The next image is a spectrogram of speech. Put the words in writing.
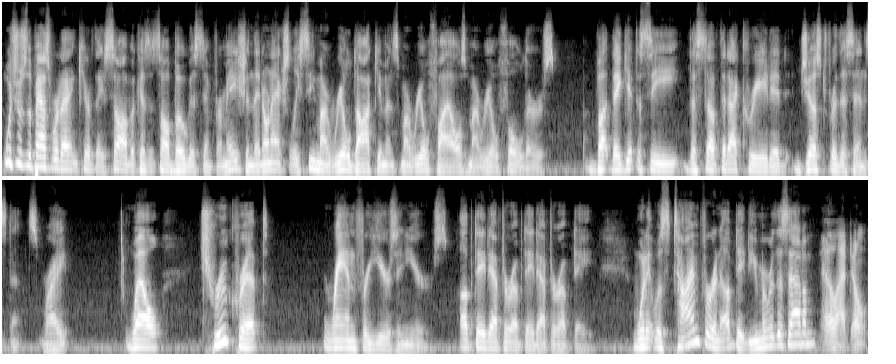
which was the password I didn't care if they saw because it's all bogus information. They don't actually see my real documents, my real files, my real folders, but they get to see the stuff that I created just for this instance, right? Well, TrueCrypt ran for years and years, update after update after update. When it was time for an update, do you remember this, Adam? No, I don't.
